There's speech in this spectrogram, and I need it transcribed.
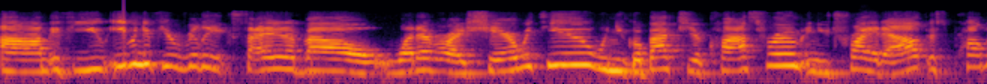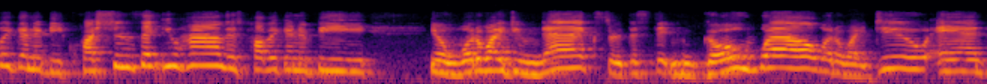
Um, if you, even if you're really excited about whatever I share with you, when you go back to your classroom and you try it out, there's probably going to be questions that you have. There's probably going to be you know, what do I do next? Or this didn't go well. What do I do? And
